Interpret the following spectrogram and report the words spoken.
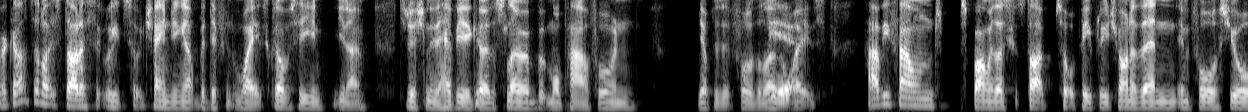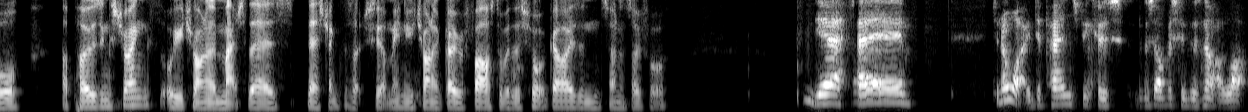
regards to like stylistically sort of changing up with different weights, because obviously, you know, traditionally the heavier you go, the slower but more powerful, and the opposite for the lower yeah. weights. How have you found sparring with those sort of people? Are you trying to then enforce your opposing strength, or are you trying to match theirs their strength as such? I mean, are you trying to go faster with the short guys and so on and so forth? Yeah, um, do you know what? It depends because there's obviously there's not a lot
